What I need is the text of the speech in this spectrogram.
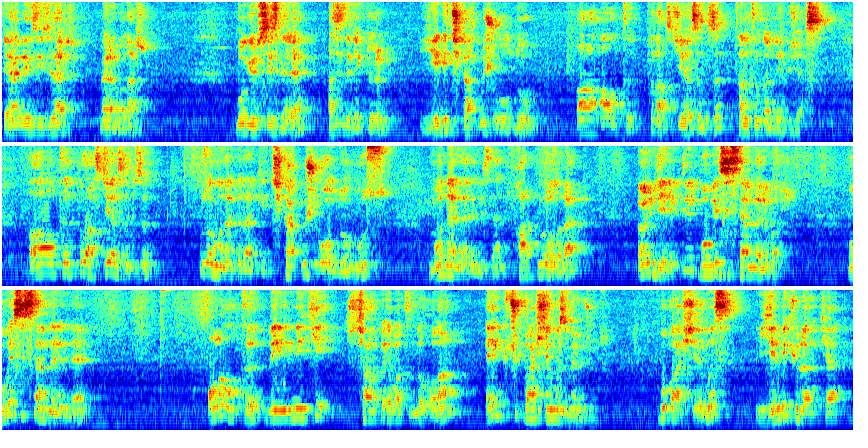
Değerli izleyiciler, merhabalar. Bugün sizlere Aziz Dedektör'ün yeni çıkartmış olduğu A6 Plus cihazımızın tanıtımlarını yapacağız. A6 Plus cihazımızın bu zamana kadarki çıkartmış olduğumuz modellerimizden farklı olarak öncelikli bobin sistemleri var. Bobin sistemlerinde 16 ve 22 çarpı ebatında olan en küçük başlığımız mevcut. Bu başlığımız 20 kilo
